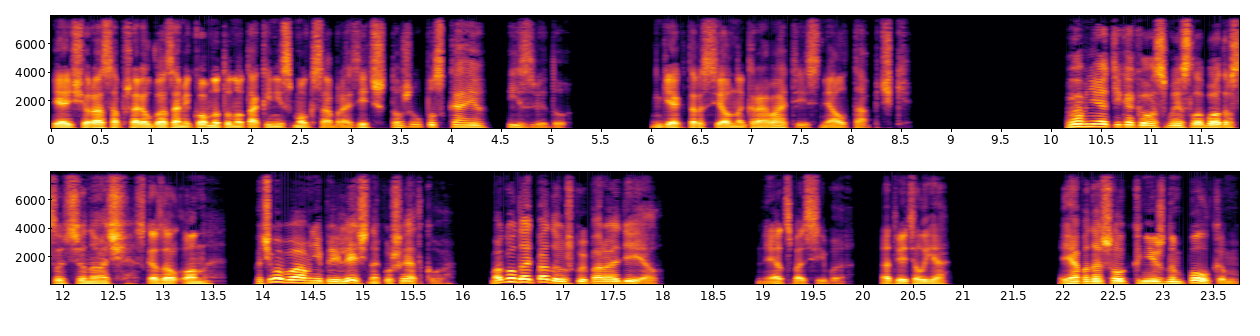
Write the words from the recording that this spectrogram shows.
Я еще раз обшарил глазами комнату, но так и не смог сообразить, что же упускаю из виду. Гектор сел на кровать и снял тапочки. — Вам нет никакого смысла бодрствовать всю ночь, — сказал он. — Почему бы вам не прилечь на кушетку? Могу дать подушку и пару одеял. — Нет, спасибо, — ответил я. Я подошел к книжным полкам,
